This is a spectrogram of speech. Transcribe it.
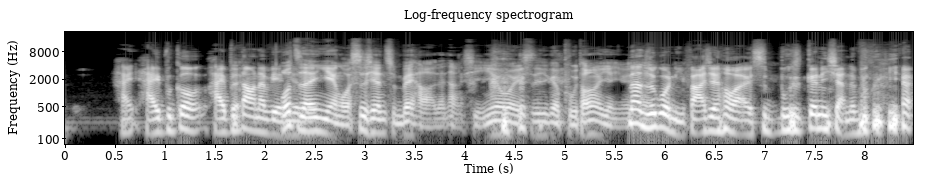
还还不够，还不到那边。我只能演我事先准备好的那场戏，因为我也是一个普通的演员。那如果你发现后来是不跟你想的不一样，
